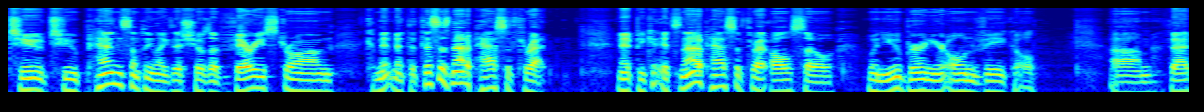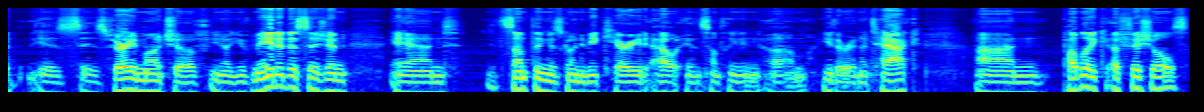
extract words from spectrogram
to to pen something like this shows a very strong commitment that this is not a passive threat, and it beca- it's not a passive threat also when you burn your own vehicle. Um, that is is very much of you know you've made a decision and something is going to be carried out in something um, either an attack on public officials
